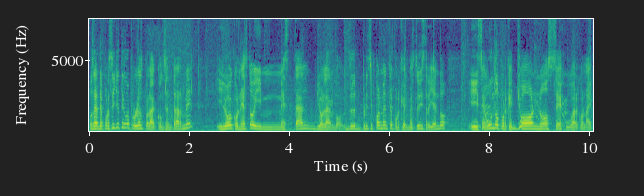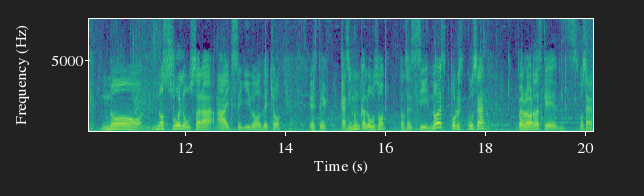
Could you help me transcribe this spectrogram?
O sea, de por sí yo tengo problemas para concentrarme y luego con esto y me están violando. Principalmente porque me estoy distrayendo y segundo porque yo no sé jugar con Ike. No, no suelo usar a, Ike seguido, de hecho, este, casi nunca lo uso. Entonces sí, no es por excusa, pero la verdad es que o sea,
